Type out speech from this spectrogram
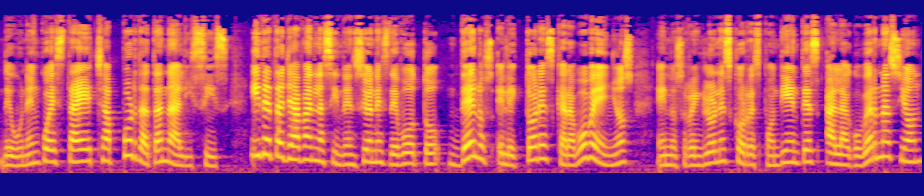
de una encuesta hecha por Data Analysis y detallaban las intenciones de voto de los electores carabobeños en los renglones correspondientes a la gobernación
